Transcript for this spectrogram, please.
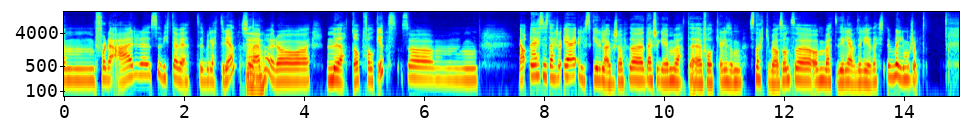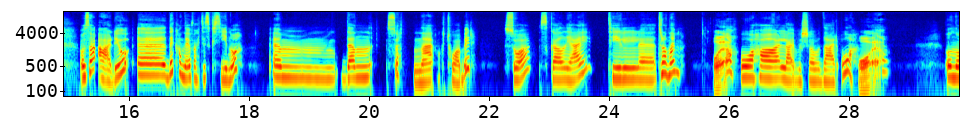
um, For det er, så vidt jeg vet, billetter igjen, så det er Mhm. bare å møte opp, folkens. Så um, ja, jeg, er så, jeg elsker liveshow. Det, det er så gøy å møte folk jeg liksom snakker med og sånn, så, og møte de levende livene. Veldig morsomt. Og så er det jo uh, Det kan jeg jo faktisk si nå. Um, den 17. oktober så skal jeg til eh, Trondheim Oh, ja. og ha liveshow der òg. Oh, ja. Og nå,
